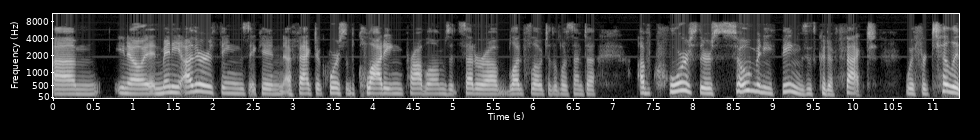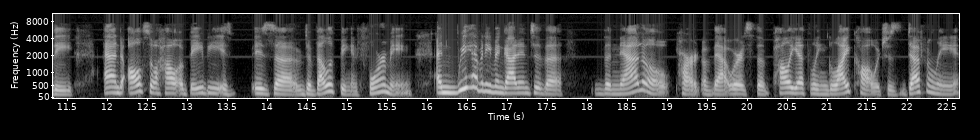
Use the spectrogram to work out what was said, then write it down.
Um, you know, and many other things it can affect, of course, clotting problems, et cetera, blood flow to the placenta. Of course, there's so many things this could affect with fertility and also how a baby is is uh, developing and forming. And we haven't even got into the the nano part of that, where it's the polyethylene glycol, which is definitely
